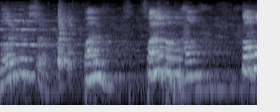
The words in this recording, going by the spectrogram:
মরিত পালু তপু ফল। তপু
